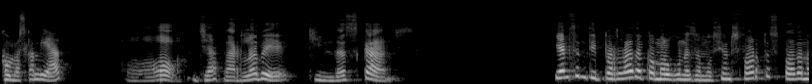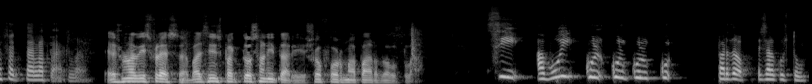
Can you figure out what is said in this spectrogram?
com has canviat? Oh, ja parla bé. Quin descans. Ja hem sentit parlar de com algunes emocions fortes poden afectar la parla. És una disfressa. Vaig d'inspector sanitari. Això forma part del pla. Sí, avui... Cul, cul, cul, cul... Perdó, és el costum.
